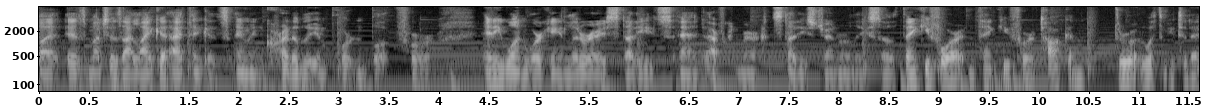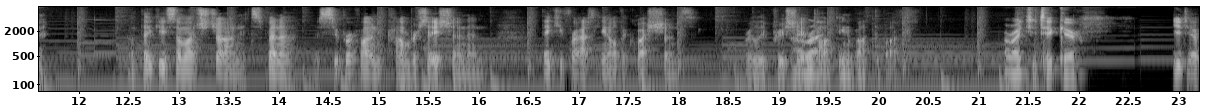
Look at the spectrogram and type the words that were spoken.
but as much as I like it, I think it's an incredibly important book for anyone working in literary studies and African American studies generally. So thank you for it, and thank you for talking through it with me today. Well, thank you so much, John. It's been a, a, super fun conversation, and thank you for asking all the questions. Really appreciate right. talking about the book. All right, you take care. You too.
